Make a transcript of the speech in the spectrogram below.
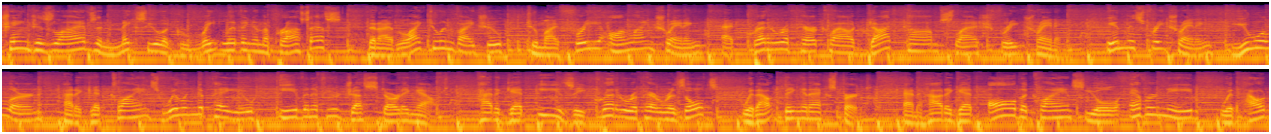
changes lives, and makes you a great living in the process? Then I'd like to invite you to my free online training at creditrepaircloud.com slash free training. In this free training, you will learn how to get clients willing to pay you even if you're just starting out, how to get easy credit repair results without being an expert and how to get all the clients you'll ever need without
